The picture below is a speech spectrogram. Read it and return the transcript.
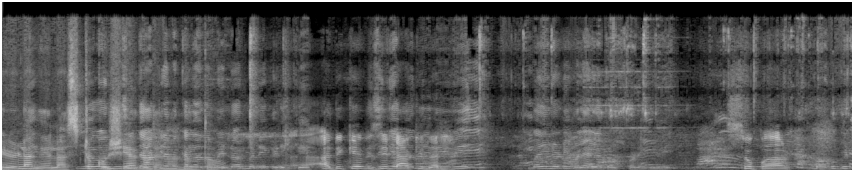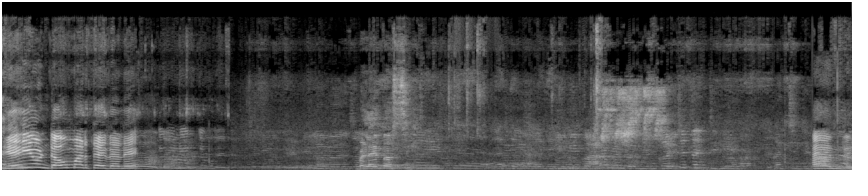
ಹೇಳಂಗೆ ಇಲ್ಲ ಅಷ್ಟು ಖುಷಿ ಆಗಿದೆ ನನಗಂತೂ ಅದಕ್ಕೆ ವಿಸಿಟ್ ಹಾಕಿದ್ದಾರೆ. ಸೂಪರ್ ಏನು ಡೌ ಡವ್ ಮಾಡ್ತಾ ಇದ್ದಾನೆ. ಬಳೆ ತೋರಿಸಿ. ಅನ್ರಿ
